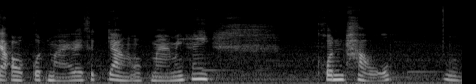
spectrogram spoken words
จะออกกฎหมายอะไรสักอย่างออกมาไม่ให้คนเผาอืม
